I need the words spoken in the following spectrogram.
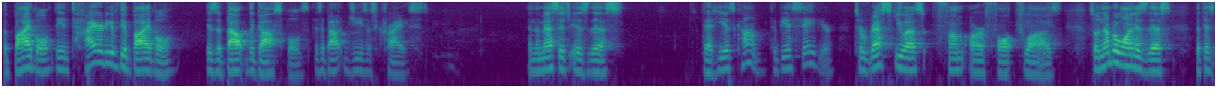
the Bible, the entirety of the Bible, is about the Gospels, is about Jesus Christ. And the message is this that He has come to be a Savior, to rescue us from our flaws. So, number one is this that the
